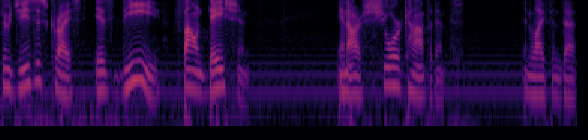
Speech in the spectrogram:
through Jesus Christ is the foundation in our sure confidence in life and death.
